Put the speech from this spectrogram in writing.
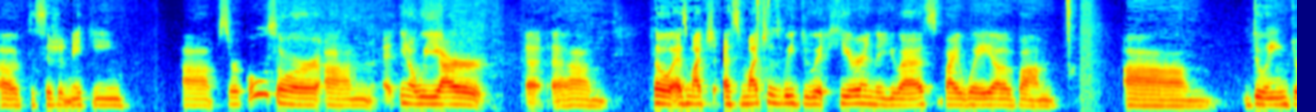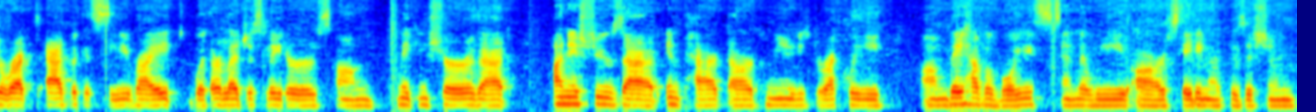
of decision making uh, circles or um, you know we are uh, um, so as much as much as we do it here in the U.S. by way of um, um, doing direct advocacy, right, with our legislators, um, making sure that on issues that impact our communities directly, um, they have a voice and that we are stating our position.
